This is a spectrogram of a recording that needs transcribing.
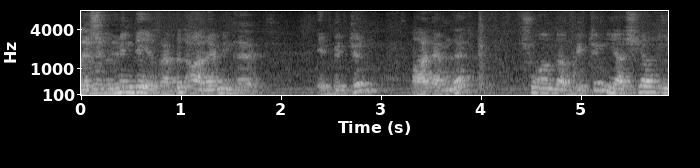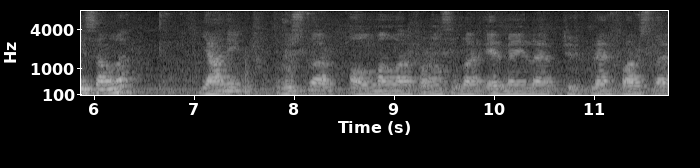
Müslümin Alemin. değil, Rabbül Alemin. Evet. E bütün alemler şu anda bütün yaşayan insanlar yani Ruslar, Almanlar, Fransızlar, Ermeniler, Türkler, Farslar,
